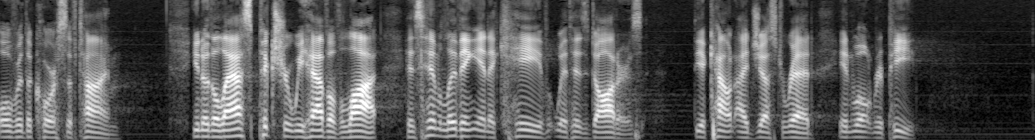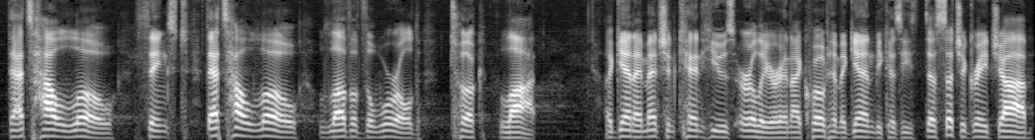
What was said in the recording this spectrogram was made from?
over the course of time. You know, the last picture we have of Lot is him living in a cave with his daughters, the account I just read and won't repeat. That's how low things, that's how low love of the world took Lot. Again, I mentioned Kent Hughes earlier, and I quote him again because he does such a great job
